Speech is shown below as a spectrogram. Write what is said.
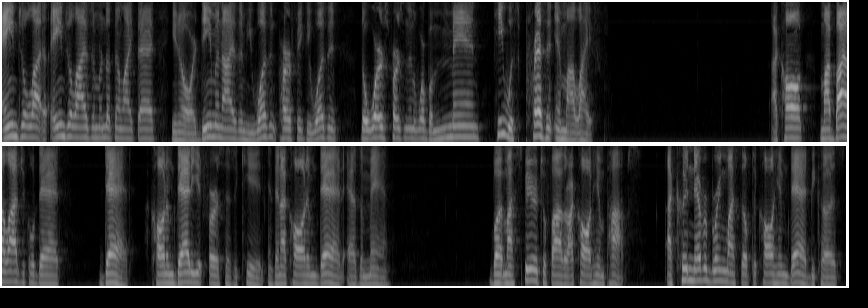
angelize, angelize him or nothing like that, you know, or demonize him. He wasn't perfect. He wasn't the worst person in the world, but man, he was present in my life. I called my biological dad, Dad. I called him Daddy at first as a kid, and then I called him Dad as a man. But my spiritual father, I called him Pops. I could never bring myself to call him Dad because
